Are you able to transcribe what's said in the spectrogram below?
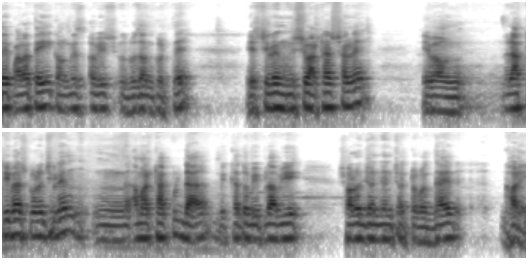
আমাদের পাড়াতেই কংগ্রেস অফিস উদ্বোধন করতে এসেছিলেন উনিশশো আঠাশ সালে এবং রাত্রিবাস করেছিলেন আমার ঠাকুরদা বিখ্যাত বিপ্লবী শরৎরঞ্জন চট্টোপাধ্যায়ের ঘরে।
